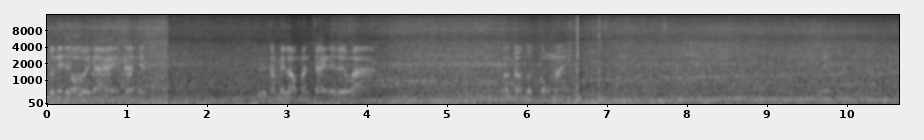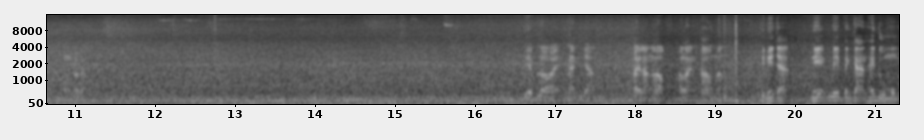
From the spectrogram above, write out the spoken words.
ตัวนี้จะช่วยได้นะเนี่ยคือทำให้เรามั่นใจได้เลยว่า เราจอดรถตรงไหมตรงเข้าไปเรียบร้อยแม่นยำถอยหลังออกเอาหลังเข้ามั้ง ทีนี้จะนี่นี่เป็นการให้ดูมุม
